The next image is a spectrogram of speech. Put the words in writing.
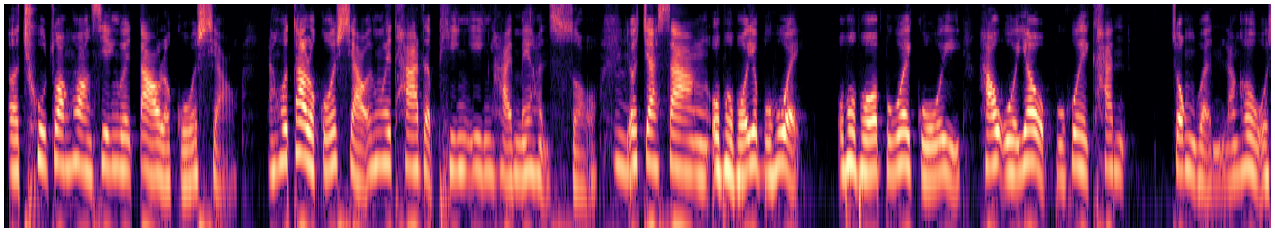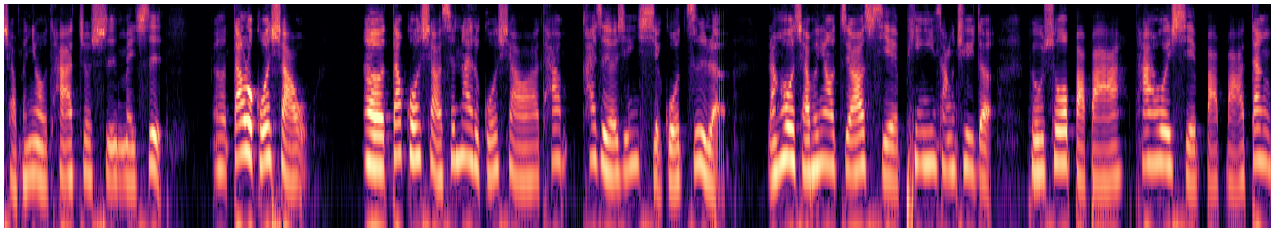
呃出状况是因为到了国小，然后到了国小，因为他的拼音还没很熟，嗯、又加上我婆婆又不会，我婆婆不会国语，好，我又不会看中文，然后我小朋友他就是每次呃到了国小，呃到国小现在的国小啊，他开始已经写国字了。然后小朋友只要写拼音上去的，比如说爸爸，他会写爸爸，但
